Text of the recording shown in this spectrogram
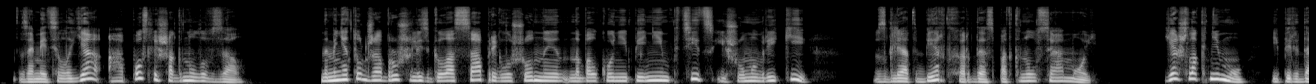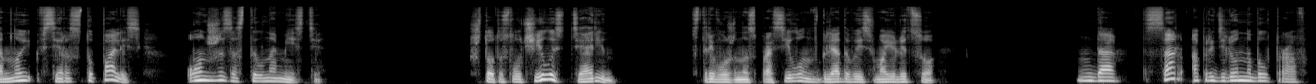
— заметила я, а после шагнула в зал. На меня тут же обрушились голоса, приглушенные на балконе пением птиц и шумом реки. Взгляд Бертхарда споткнулся о мой. Я шла к нему, и передо мной все расступались, он же застыл на месте. «Что-то случилось, Теорин?» — встревоженно спросил он, вглядываясь в мое лицо. «Да, Сар определенно был прав,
